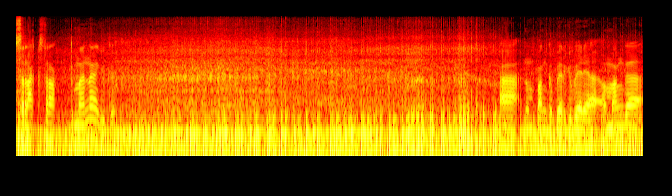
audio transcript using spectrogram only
serak-serak gimana gitu. Ah numpang geber-geber ya emang enggak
